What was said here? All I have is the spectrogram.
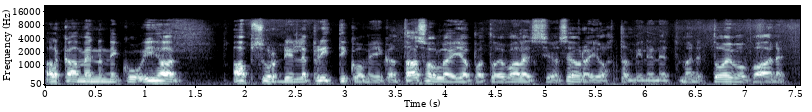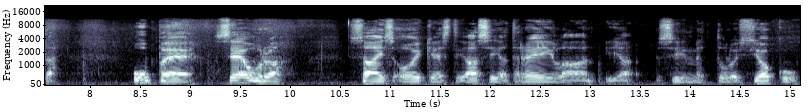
alkaa mennä niin kuin ihan absurdille brittikomiikan tasolle jopa toi Valenssian seurajohtaminen, että mä nyt toivon vaan, että upea seura saisi oikeasti asiat reilaan ja sinne tulisi joku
